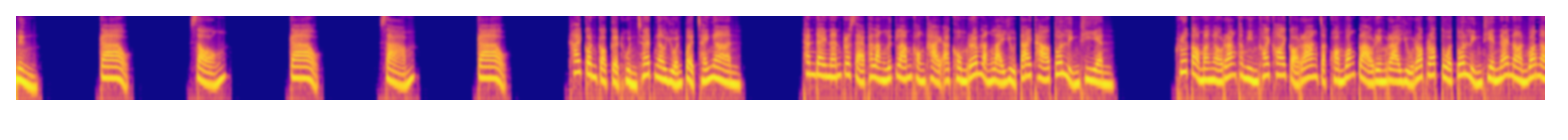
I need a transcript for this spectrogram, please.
หนึ่งเก้าสองเก้าสามเก้าค่ายกลก่อเกิดหุ่นเชิดเงาหยวนเปิดใช้งาน ทันใดนั้นกระแสพลังลึกล้ำของข่ายอาคมเริ่มหลั่งไหลอยู่ใต้เท้าต้วนหลิงเทียน ครู่ต่อมาเงาร่างทมินค่อยๆ ก่อร่างจากความว่างเปล่าเรียงรายอยู่รอบๆ ตัวต้วนหลิงเทียนแน่นอนว่าเงา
